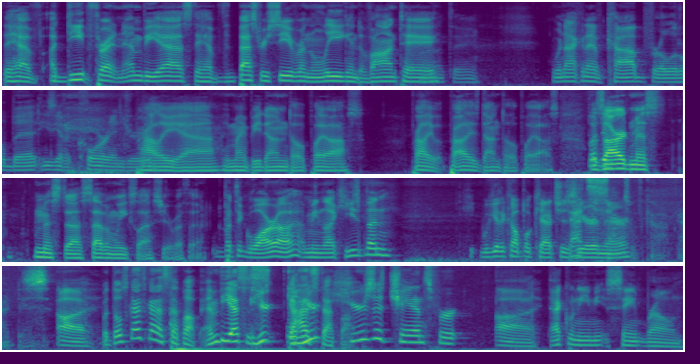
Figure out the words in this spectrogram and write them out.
They have a deep threat in MVS. They have the best receiver in the league in Davante. We're not gonna have Cobb for a little bit. He's got a core injury. Probably, yeah. He might be done until the playoffs. Probably, probably is done until the playoffs. But the- Lazard missed missed uh, seven weeks last year with it. But the Guara, I mean, like he's been. He- we get a couple catches here and there. With Cobb, God damn. S- Uh, But those guys got to step up. MVS has here, got well, to here- step up. Here's a chance for uh, Equanimeous St. Brown.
